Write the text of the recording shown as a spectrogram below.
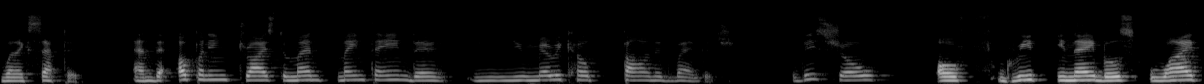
when accepted, and the opening tries to man- maintain their numerical pawn advantage. This show of grit enables white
